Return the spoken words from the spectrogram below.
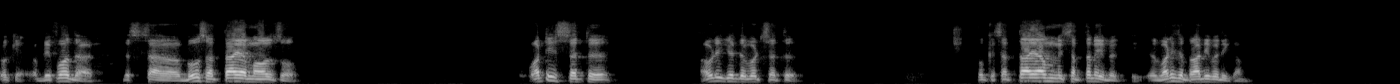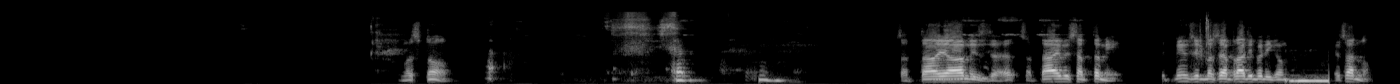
Okay, before that, this uh, Bhu Sattayam also. What is Sat? How do you get the word Sat? Okay, Sattayam is Saptami Bhakti. What is the Pradipadikam? Must know. Sat. Sattayam is the Sattayam is Saptami. It means it must have Pradipadikam. Yes or no?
